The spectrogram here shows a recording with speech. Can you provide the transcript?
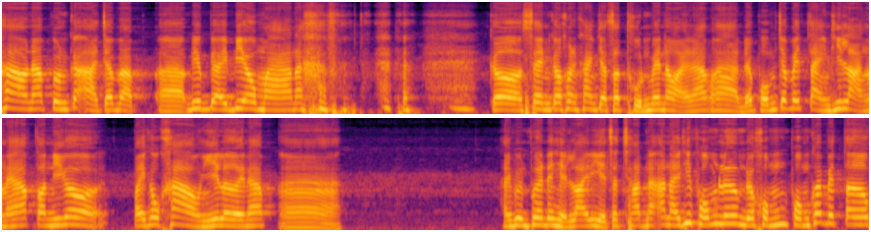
คร่าวๆนะครับมันก็อาจจะแบบอ่าเบี้ยวไปเบี้ยวมานะครับ ก็เส้นก็ค่อนข้างจะสะทุนไปหน่อยนะครับอ่าเดี๋ยวผมจะไปแต่งทีหลังนะครับ ตอนนี้ก็ไปคร่าวๆอย่างนี้เลยนะครับอ่าให้เพื่อนๆได้เห็นรายละเอียดชัดๆนะ อันไหนที่ผมลืมเดี๋ยวผมผมค่อยไปเติม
